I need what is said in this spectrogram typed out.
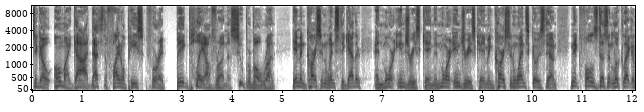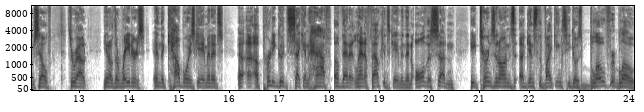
to go, oh my God, that's the final piece for a big playoff run, a Super Bowl run. Him and Carson Wentz together, and more injuries came, and more injuries came, and Carson Wentz goes down. Nick Foles doesn't look like himself throughout, you know, the Raiders and the Cowboys game, and it's a, a pretty good second half of that Atlanta Falcons game, and then all of a sudden he turns it on against the Vikings. He goes blow for blow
